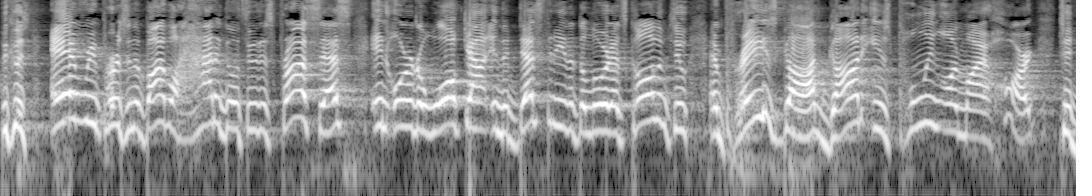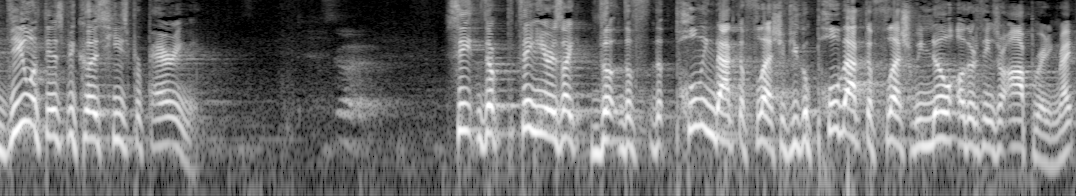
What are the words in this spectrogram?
Because every person in the Bible had to go through this process in order to walk out in the destiny that the Lord has called them to. And praise God, God is pulling on my heart to deal with this because He's preparing me. See, the thing here is like the, the, the, pulling back the flesh. If you could pull back the flesh, we know other things are operating, right?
